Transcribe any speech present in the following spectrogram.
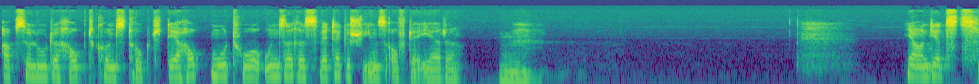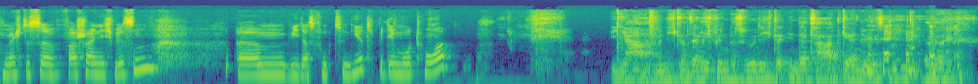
absolute Hauptkonstrukt, der Hauptmotor unseres Wettergeschehens auf der Erde. Mhm. Ja, und jetzt möchtest du wahrscheinlich wissen, ähm, wie das funktioniert mit dem Motor. Ja, wenn ich ganz ehrlich bin, das würde ich in der Tat gerne wissen.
